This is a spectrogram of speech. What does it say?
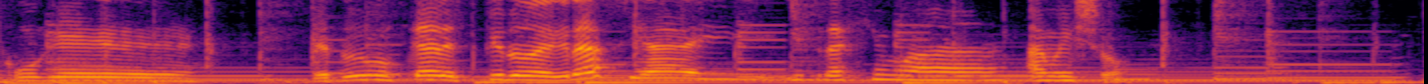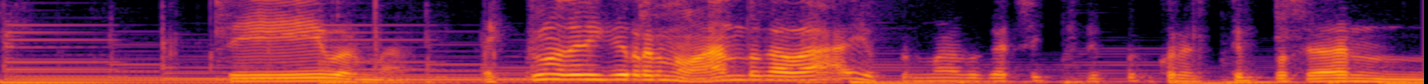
como que le tuvimos que dar el tiro de gracia y, y trajimos a, a mi show. Sí, pues, hermano. Es que uno tiene que ir renovando caballos, pues, hermano. Que después con el tiempo se van,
